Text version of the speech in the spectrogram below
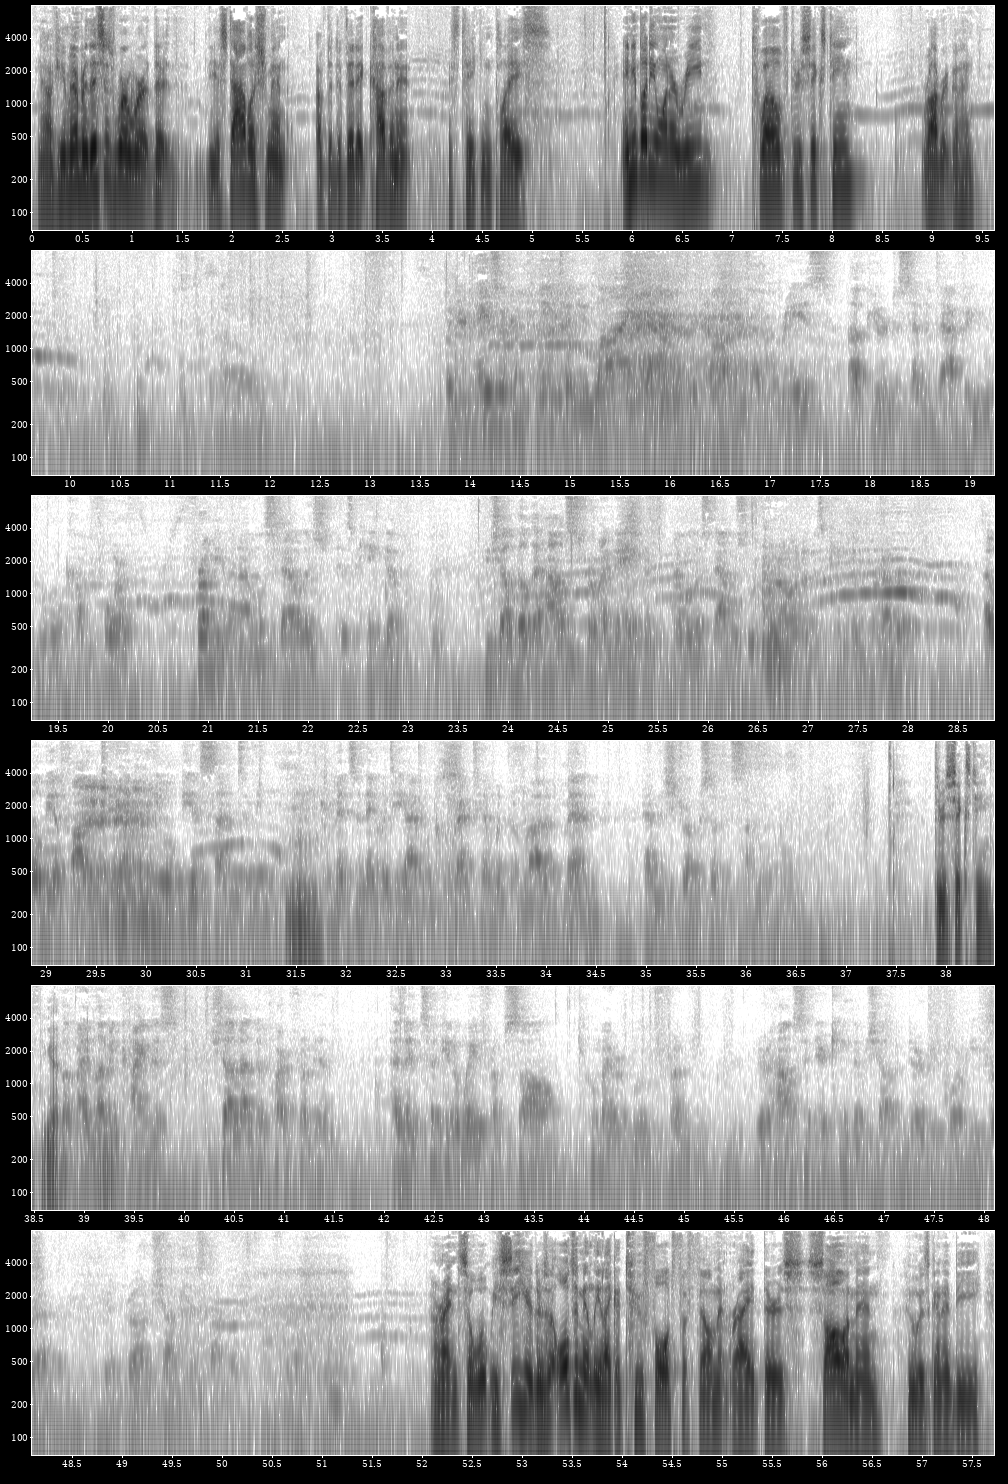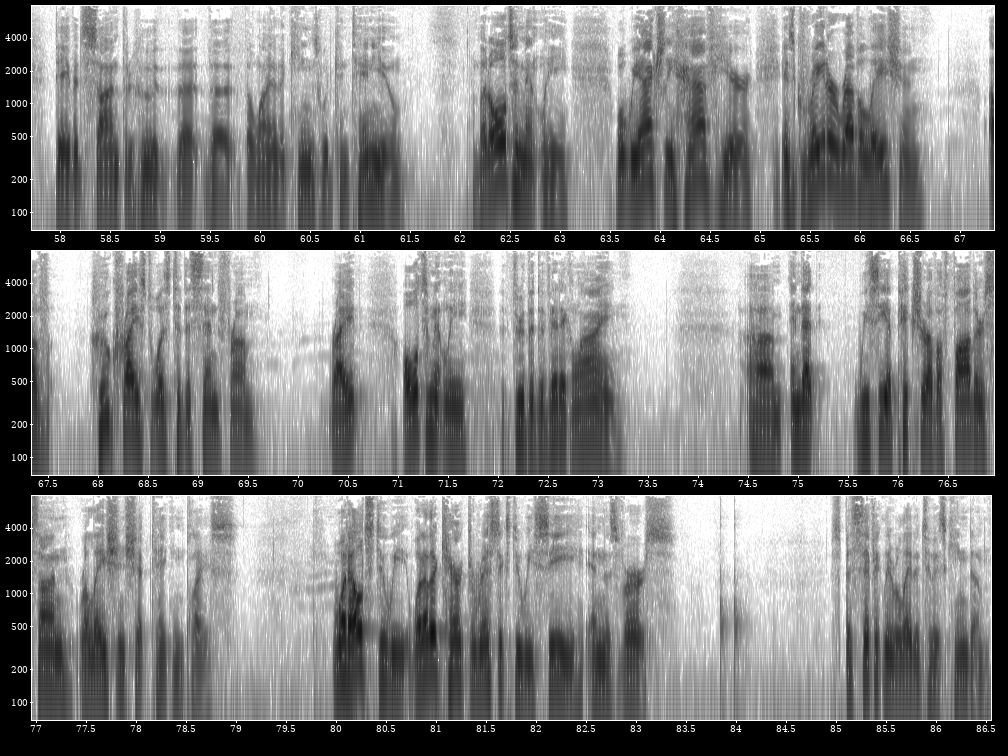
Now, if you remember, this is where the, the establishment of the Davidic covenant is taking place. Anybody want to read 12 through 16? Robert, go ahead. When your days are complete and you lie down with establish his kingdom. He shall build a house for my name, and I will establish the throne of his kingdom forever. I will be a father to him, and he will be a son to me. If he commits iniquity, I will correct him with the rod of men and the strokes of the Son. Through 16. You got it. But my loving kindness shall not depart from him, as I took it away from Saul, whom I removed from you. Your house and your kingdom shall endure before me forever. Your throne shall be established forever. All right, and so what we see here, there's ultimately like a twofold fulfillment, right? There's Solomon, who is going to be David's son, through who the, the, the line of the kings would continue. But ultimately, what we actually have here is greater revelation of who Christ was to descend from, right? Ultimately, through the Davidic line. Um, and that we see a picture of a father son relationship taking place. What else do we, what other characteristics do we see in this verse? Specifically related to his kingdom.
